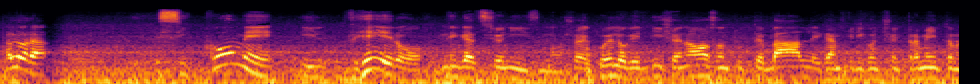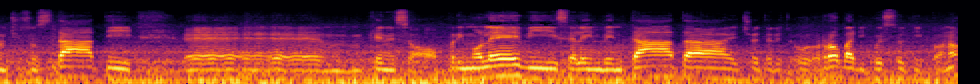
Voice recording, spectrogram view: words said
Allora, siccome il vero negazionismo, cioè quello che dice no, sono tutte balle, i campi di concentramento non ci sono stati, eh, che ne so, Primo Levi se l'è inventata, eccetera, eccetera, roba di questo tipo, no?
